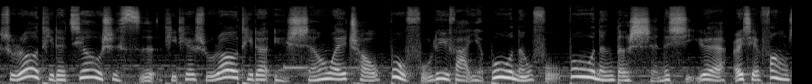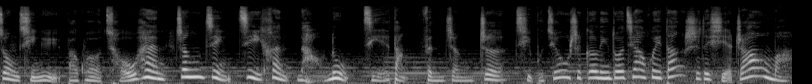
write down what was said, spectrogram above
属肉体的就是死，体贴属肉体的与神为仇，不服律法也不能服，不能得神的喜悦，而且放纵情欲，包括仇恨、争竞、记恨、恼怒、结党纷争，这岂不就是哥林多教会当时的写照吗？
